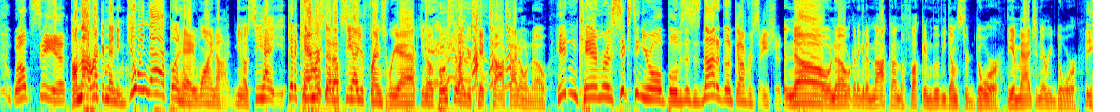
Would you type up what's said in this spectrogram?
well, see ya. I'm not recommending doing that, but hey, why not? You know, see how you get a camera set up, see how your friends react. You know, post it on your TikTok. I don't know. Hidden cameras, 16 year old boobs. This is not a good conversation. No, no, we're gonna get a knock on the fucking movie dumpster door, the imaginary door, the,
